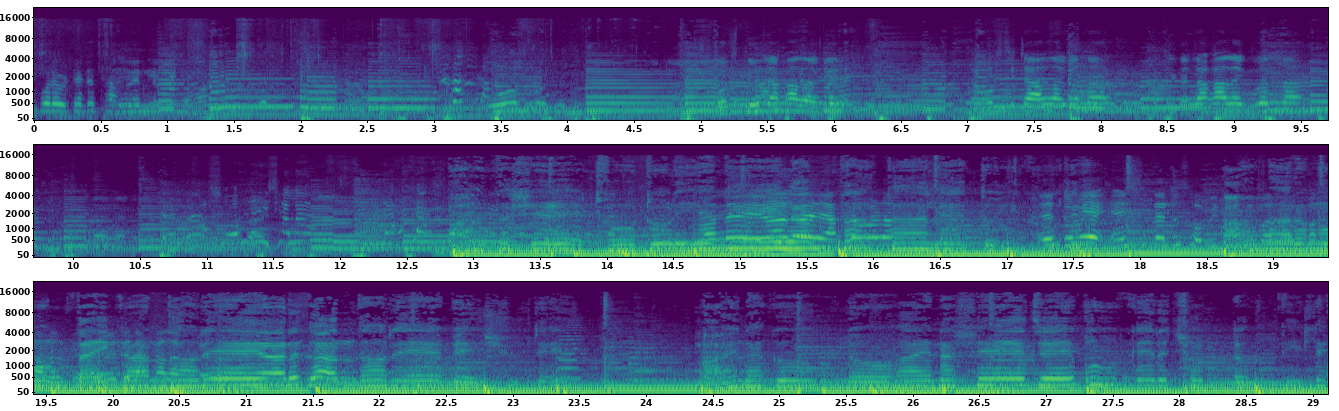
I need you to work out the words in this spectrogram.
উপরে উঠে থামলেন বস্তিও টাকা লাগে। বস্তি টাকা লাগে না টাকা লাগবেন না। বাতাসে ঠোঁটুড়িয়ে মানে দিলাম আমার মন তাই গান ধরে আর গান ধরে বেসুরে। বায়নাগুলো আয়না সে যে বুকের ছোট্ট দিলে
